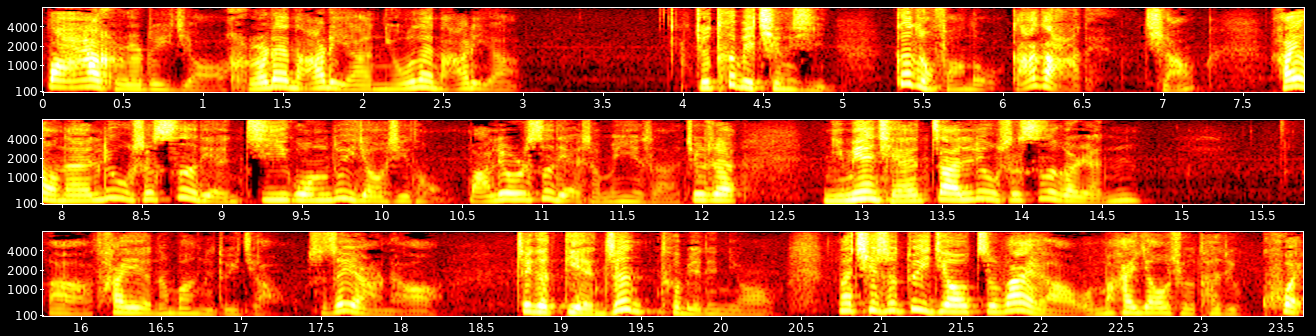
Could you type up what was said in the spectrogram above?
八核对焦，核在哪里啊？牛在哪里啊？就特别清晰，各种防抖，嘎嘎的强。还有呢，六十四点激光对焦系统，哇，六十四点什么意思啊？就是你面前站六十四个人啊，他也能帮你对焦，是这样的啊。这个点阵特别的牛，那其实对焦之外啊，我们还要求它就快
